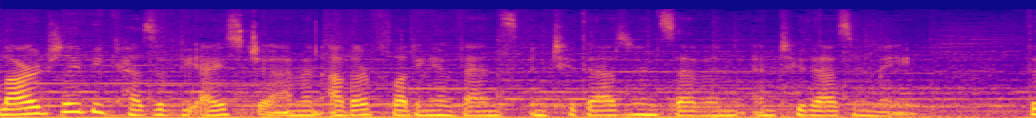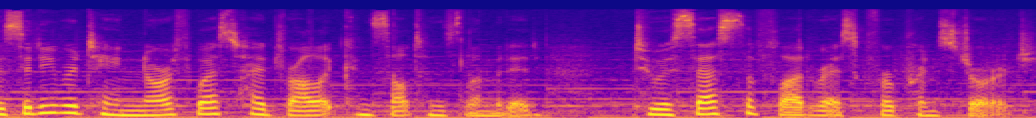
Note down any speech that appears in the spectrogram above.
Largely because of the ice jam and other flooding events in 2007 and 2008, the city retained Northwest Hydraulic Consultants Limited to assess the flood risk for Prince George.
